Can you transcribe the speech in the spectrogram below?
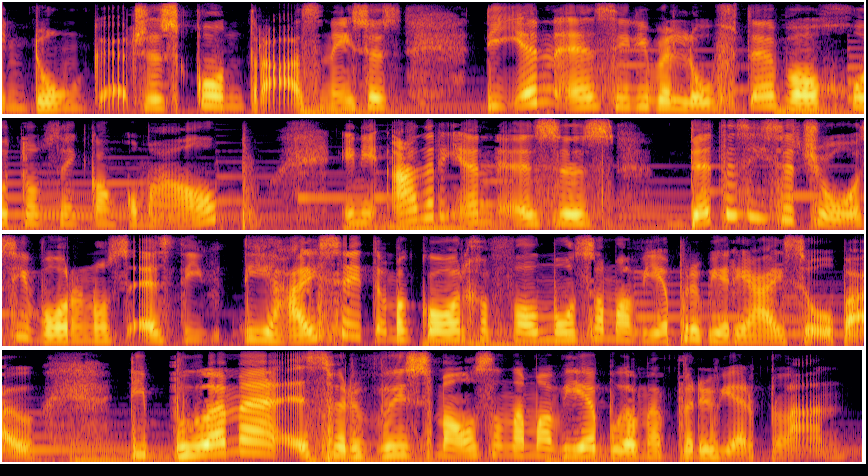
en donker, soos kontras, nê, nee, soos die een is hierdie belofte waar God ons net kan kom help en die ander een is soos dit is die situasie waarin ons is. Die die huise het in mekaar geval, ons sal maar weer probeer die huise opbou. Die bome is verwoes, maar ons sal nou maar weer bome probeer plant.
